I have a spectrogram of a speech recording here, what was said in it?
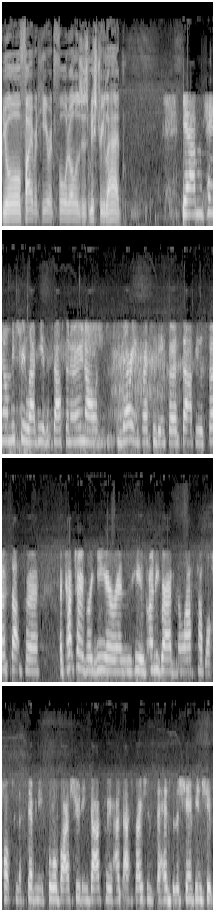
Your favourite here at $4 is Mystery Lad. Yeah, I'm keen on Mystery Lad here this afternoon. I was very impressed with him first up. He was first up for a touch over a year, and he was only grabbed in the last couple of hops in the 74 by a shooting duck who has aspirations to head to the championship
